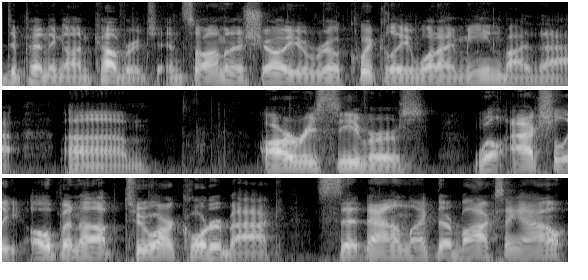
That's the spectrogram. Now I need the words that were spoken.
depending on coverage. And so I'm going to show you real quickly what I mean by that. Um, our receivers will actually open up to our quarterback, sit down like they're boxing out,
